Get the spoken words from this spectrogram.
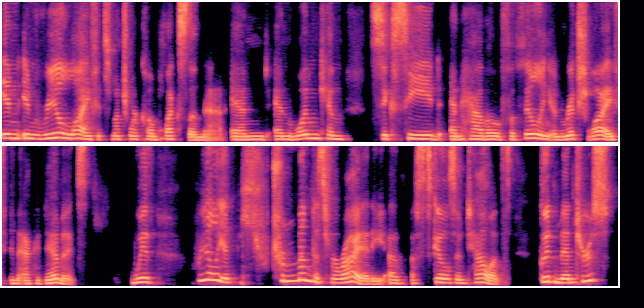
in in real life, it's much more complex than that, and and one can succeed and have a fulfilling and rich life in academics with really a tremendous variety of, of skills and talents. Good mentors,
